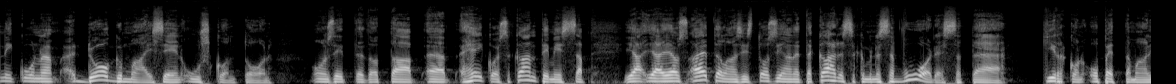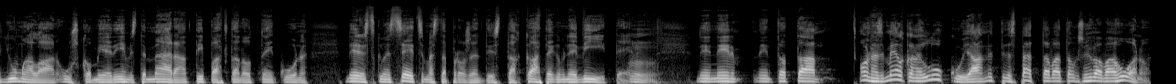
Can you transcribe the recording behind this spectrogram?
niinku dogmaiseen uskontoon on sitten tota, heikoissa kantimissa. Ja, ja jos ajatellaan siis tosiaan, että 20 vuodessa tämä kirkon opettamaan Jumalaan uskomien ihmisten määrä on tipahtanut niin kuin 47 prosentista 25. Mm. Niin, niin, niin tota, onhan se melkoinen luku ja nyt pitäisi päättää vaan, että onko se hyvä vai huono.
